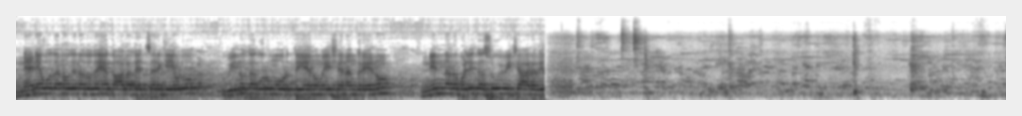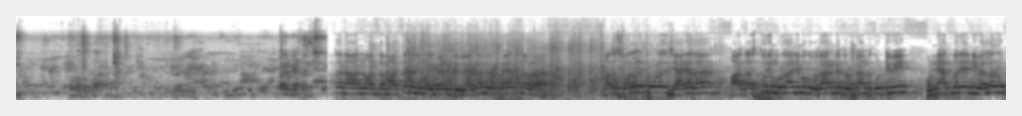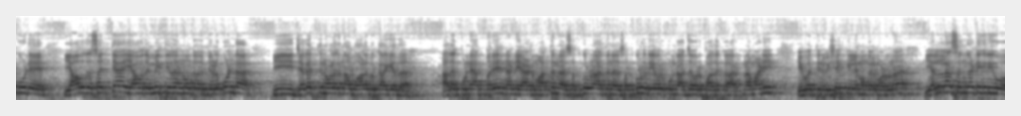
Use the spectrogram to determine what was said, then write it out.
ನೆನೆಯುವುದನ್ನುವುದಿನದುದಯ ಕಾಲದ ಎಚ್ಚರಿಕೆಯಳು ವಿನುತ ಗುರುಮೂರ್ತಿಯೇನು ಮೈಷನಂಗ್ರೇನು ನಿನ್ನನ್ನು ಬಳಿಕ ಸುವಿಚಾರದಿ ಅನ್ನುವಂಥ ಮಾತನ್ನು ನಿಮಗೆ ಹೇಳ್ತೀವಿ. ಯಾಕಂದ್ರೆ ಪ್ರಯತ್ನದ ಮತ್ತು ಸ್ವಲ್ಪರೊಳಗೆ ಜಾರಿ ಅದ. ಆ ಕಸ್ತೂರಿ ಮೃಗ ನಿಮಗೆ ಉದಾಹರಣೆ ದೃಷ್ಟಾಂತ ಕೊಟ್ಟಿವಿ. ಪುಣ್ಯಾತ್ಮರೇ, ನೀವೆಲ್ಲರೂ ಕೂಡಿ ಯಾವುದು ಸತ್ಯ, ಯಾವುದು ಮಿಥ್ಯದ ಅನ್ನುವಂಥದ್ದು ತಿಳ್ಕೊಂಡ ಈ ಜಗತ್ತಿನೊಳಗೆ ನಾವು ಬಾಳಬೇಕಾಗ್ಯದ. ಅದಕ್ಕೆ ಪುಣ್ಯಾತ್ಮರೇ, ನನ್ನ ಎರಡು ಮಾತನ್ನ ಸದ್ಗುರುನಾಥನ ಸದ್ಗುರು ದೇವರು ಕುಂಡ ಅಜ್ಜವರ ಪಾದಕ್ಕೆ ಅರ್ಪಣೆ ಮಾಡಿ. ಇವತ್ತಿನ ವಿಷಯಕ್ಕೆ ಇಲ್ಲಿ ಮಂಗಲ್ ಮಾಡೋಣ. ಎಲ್ಲ ಸಂಘಟಕರಿಗೂ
